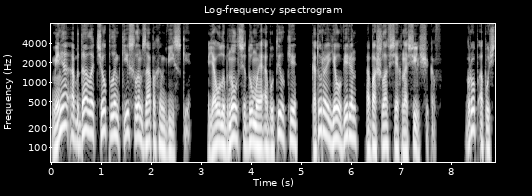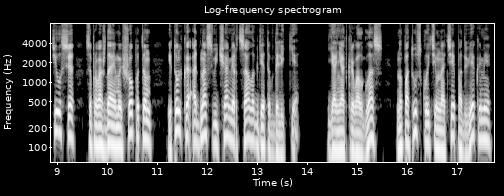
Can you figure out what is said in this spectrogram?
Меня обдало теплым кислым запахом виски. Я улыбнулся, думая о бутылке, которая, я уверен, обошла всех носильщиков. Гроб опустился, сопровождаемый шепотом, и только одна свеча мерцала где-то вдалеке. Я не открывал глаз, но по тусклой темноте под веками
